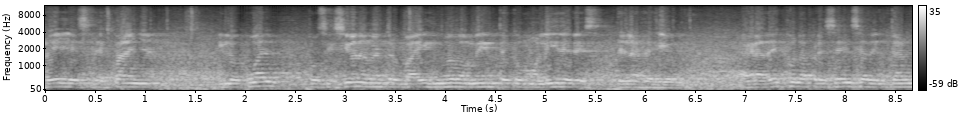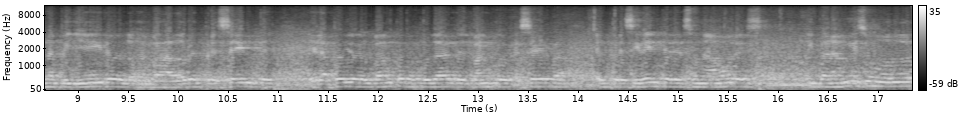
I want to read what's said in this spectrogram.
reyes de España y lo cual posiciona a nuestro país nuevamente como líderes de la región. Agradezco la presencia de Encarna Piñeiro, de los embajadores presentes, el apoyo del Banco Popular, del Banco de Reserva, el presidente de Zonahores y para mí es un honor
